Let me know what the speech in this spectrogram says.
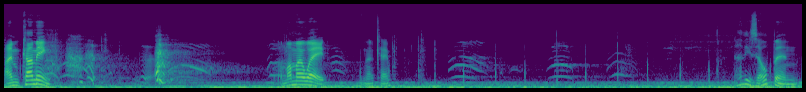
I'm coming. I'm on my way. Okay. None of these open.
